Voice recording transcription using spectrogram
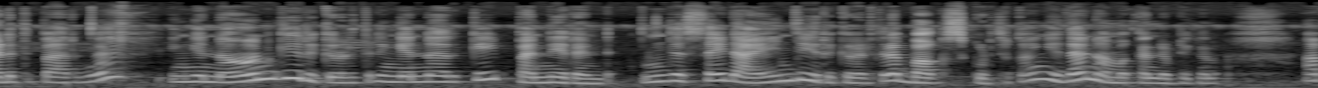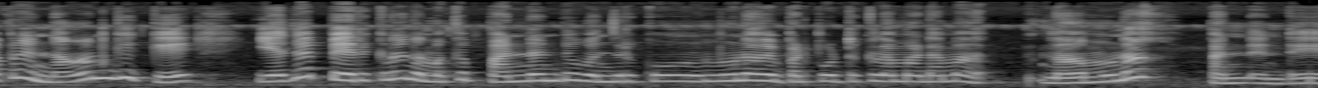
அடுத்து பாருங்கள் இங்கே நான்கு இருக்கிற இடத்துல இங்கே என்ன இருக்குது பன்னிரெண்டு. இந்த சைடு ஐந்து இருக்கிற இடத்துல பாக்ஸ் கொடுத்துருக்காங்க. இதை நம்ம கண்டுபிடிக்கணும். அப்புறம் நான்குக்கு எதை பேருக்குன்னா நமக்கு பன்னெண்டு வந்திருக்கும்? மூணாவது பாட்டு போட்டிருக்கலாம் மேடமா நான் மூணா பன்னெண்டு.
